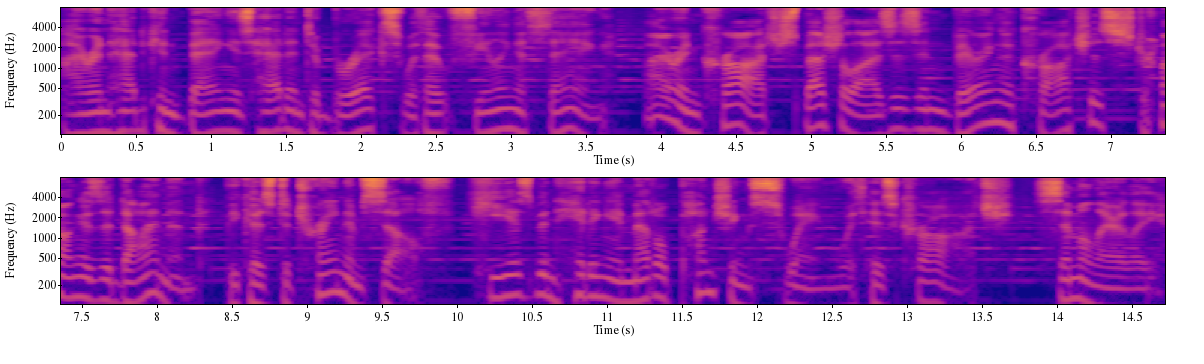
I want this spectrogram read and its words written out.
Ironhead can bang his head into bricks without feeling a thing. Iron Crotch specializes in bearing a crotch as strong as a diamond, because to train himself, he has been hitting a metal punching swing with his crotch. Similarly,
